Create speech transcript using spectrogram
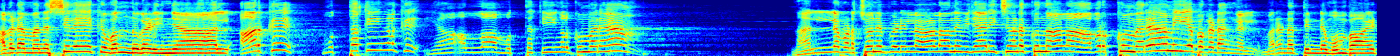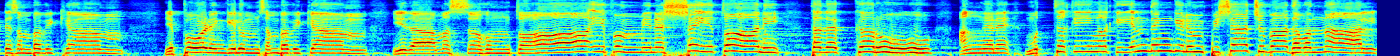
അവരുടെ മനസ്സിലേക്ക് വന്നു കഴിഞ്ഞാൽ ആർക്ക്? മുത്തക്കീങ്ങൾക്ക് യാ അള്ളാ മുത്തക്കീങ്ങൾക്കും വരാം. നല്ല പടച്ചോനെ പേടിയുള്ള ആളാന്ന് വിചാരിച്ച് നടക്കുന്ന ആളാ. അവർക്കും വരാം ഈ അപകടങ്ങൾ. മരണത്തിന്റെ മുമ്പായിട്ട് സംഭവിക്കാം. എപ്പോഴെങ്കിലും സംഭവിക്കാം. ഇതാ മസ്സഹും അങ്ങനെ മുത്തക്കീങ്ങൾക്ക് എന്തെങ്കിലും പിശാചുബാധ വന്നാൽ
